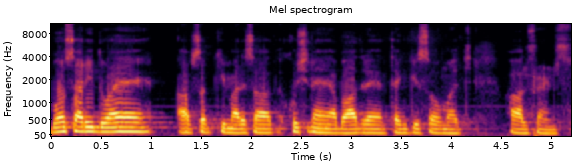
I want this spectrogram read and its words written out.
बहुत सारी दुआएँ आप सबकी हमारे साथ खुश रहें, आबाद रहें। Thank you so much all friends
